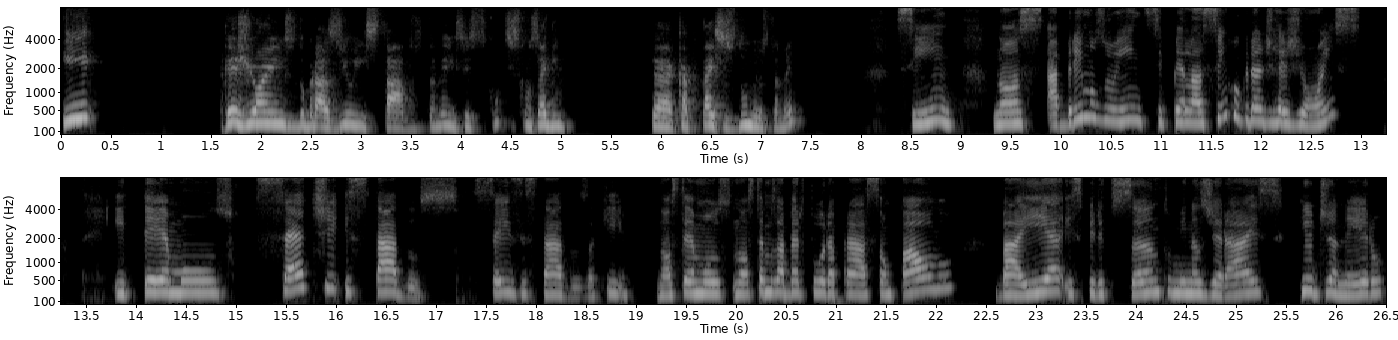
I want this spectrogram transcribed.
E regiões do Brasil e estados também? Vocês, vocês conseguem é, captar esses números também? Sim, nós abrimos o índice pelas cinco grandes regiões e temos sete estados, seis estados aqui. Nós temos, nós temos abertura para São Paulo, Bahia, Espírito Santo, Minas Gerais, Rio de Janeiro,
